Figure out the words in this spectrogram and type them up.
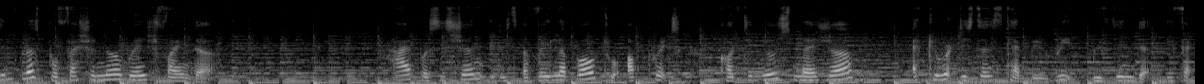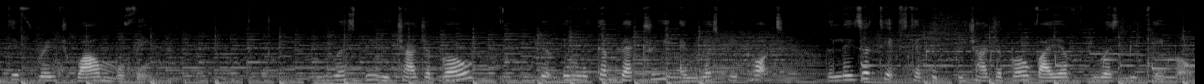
Simplest professional rangefinder. High precision, it is available to operate continuous measure. Accurate distance can be read within the effective range while moving. USB rechargeable, built-in lithium battery and USB port the laser tapes can be rechargeable via USB cable.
